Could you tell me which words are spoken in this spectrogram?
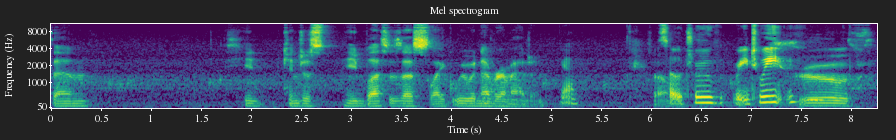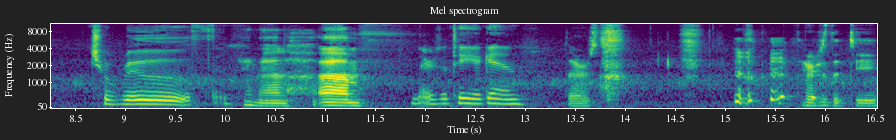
then he can just he blesses us like we would never imagine. Yeah. So, So true. Retweet. truth. Truth. Hey man. Um There's a T again. there's there's the T.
